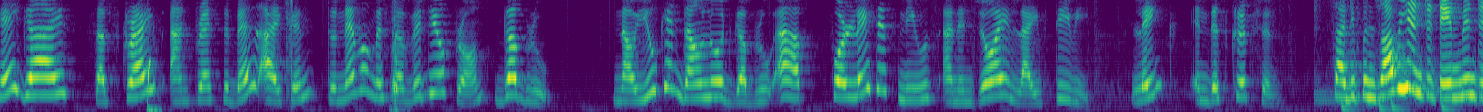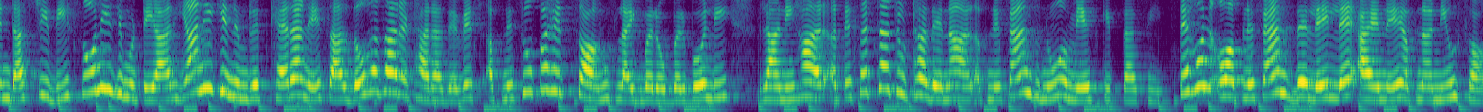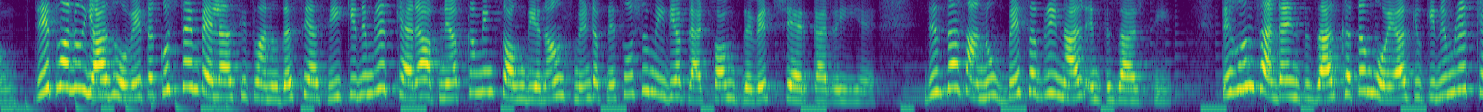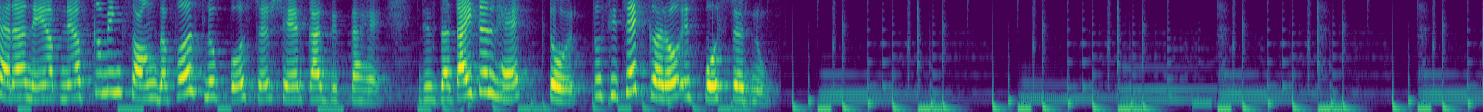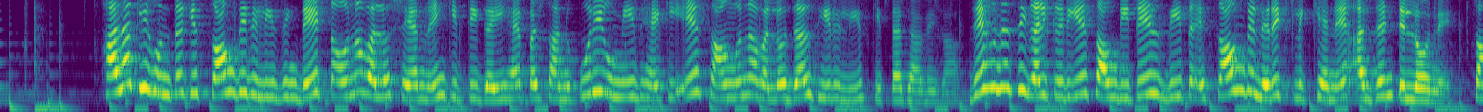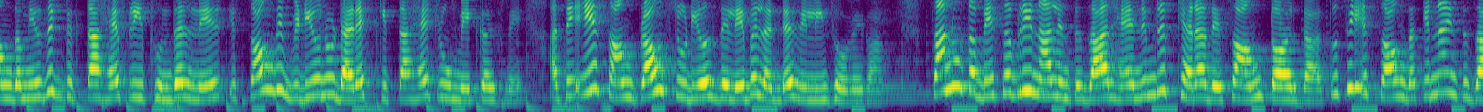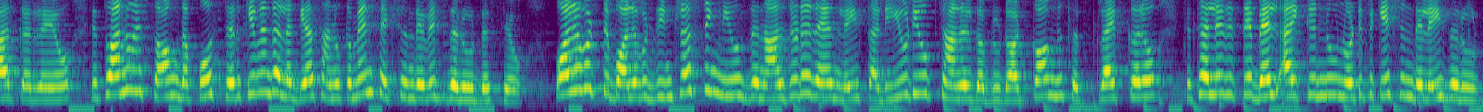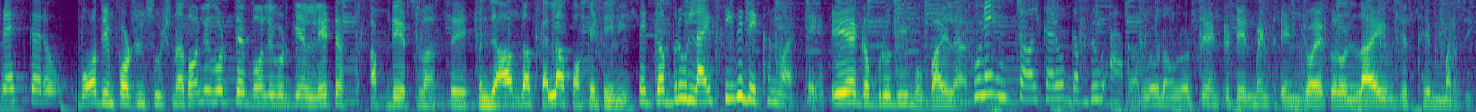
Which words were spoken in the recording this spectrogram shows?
Hey guys, subscribe and press the bell icon to never miss a video from Gabru. Now you can download Gabru app for latest news and enjoy live TV. Link in description. ਸਾਡੀ Punjabi entertainment industry ਦੀ ਸੋਨੀ ਜੀ ਮੁਟਿਆਰ, ਯਾਨੀ ਕਿ ਨਿਮਰਤ ਖਹਿਰਾ ਨੇ ਸਾਲ 2018 ਦੇ ਵਿੱਚ ਆਪਣੇ super hit songs like Brobar Boli, Rani Haar ਅਤੇ ਸੱਚਾ ਝੂਠਾ ਦੇ ਨਾਲ ਆਪਣੇ ਫੈਨਸ ਨੂੰ ਅਮੇਜ਼ ਕੀਤਾ ਸੀ। ਤੇ ਹੁਣ ਉਹ ਆਪਣੇ ਫੈਨਸ ਦੇ ਲਈ ਲੈ ਆਏ ਨੇ ਆਪਣਾ ਨਿਊ Song ਜੇ ਤੁਹਾਨੂੰ ਯਾਦ ਹੋਵੇ ਤਾਂ ਕੁਝ ਟਾਈਮ ਪਹਿਲਾਂ ਅਸੀਂ ਤੁਹਾਨੂੰ ਦੱਸਿਆ ਸੀ ਕਿ ਨਿਮਰਤ ਖਹਿਰਾ ਆਪਣੇ ਅਪਕਮਿੰਗ ਸੌਂਗ ਦੀ ਅਨਾਉਂਸਮੈਂਟ ਆਪਣੇ ਸੋਸ਼ਲ ਮੀਡੀਆ ਪਲੇਟਫਾਰਮਸ ਦੇ ਵਿੱਚ ਸ਼ੇਅਰ ਕਰ ਰਹੀ ਹੈ, ਜਿਸ ਦਾ ਸਾਨੂੰ ਬੇਸਬਰੀ ਨਾਲ ਇੰਤਜ਼ਾਰ ਸੀ। ਤੇ ਹੁਣ ਸਾਡਾ ਇੰਤਜ਼ਾਰ ਖਤਮ ਹੋਇਆ ਕਿਉਂਕਿ ਨਿਮਰਤ ਖਹਿਰਾ ਨੇ ਆਪਣੇ ਅਪਕਮਿੰਗ Song ਦਾ ਫਰਸਟ ਲੁੱਕ ਪੋਸਟਰ ਸ਼ੇਅਰ ਕਰ ਦਿੱਤਾ ਹੈ ਜਿਸ ਦਾ ਟਾਈਟਲ ਹੈ ਟੋਰ। ਤੁਸੀਂ ਚੈੱਕ ਕਰੋ ਇਸ ਪੋਸਟਰ ਨੂੰ। ਹਾਲਾਂਕਿ ਹੁਣ ਤੱਕ ਇਸ Song ਦੀ ਰਿਲੀਜ਼ਿੰਗ ਡੇਟ ਤਾਂ ਉਹਨਾਂ ਵੱਲੋਂ ਸ਼ੇਅਰ ਨਹੀਂ ਕੀਤੀ ਗਈ ਹੈ, ਪਰ ਸਾਨੂੰ ਪੂਰੀ ਉਮੀਦ ਹੈ ਕਿ ਇਹ Song ਉਹਨਾਂ ਵੱਲੋਂ ਜਲਦ ਹੀ ਰਿਲੀਜ਼ ਕੀਤਾ ਜਾਵੇਗਾ। ਜੇ ਹੁਣ ਅਸੀਂ ਗੱਲ ਕਰੀਏ Song ਡਿਟੇਲਸ ਦੀ, ਤਾਂ ਇਸ Song ਦੇ ਲਿਰਿਕਸ ਲਿਖੇ ਨੇ ਅਰਜਨ ਢਿੱਲੋਂ ਨੇ। Song ਦਾ 뮤직 ਦਿੱਤਾ ਹੈ ਪ੍ਰੀਤ ਹੁੰਦਲ ਨੇ। ਇਸ Song ਦੀ ਵੀਡੀਓ ਨੂੰ ਡਾਇਰੈਕਟ ਕੀਤਾ ਹੈ ਟਰੂ ਮੇਕਰਸ ਨੇ ਅਤੇ ਇਹ Song ਬ੍ਰਾਊਨ ਸਟੂਡੀਓਜ਼ ਦੇ ਲੇਬਲ ਅੰਡਰ ਰਿਲੀਜ਼ ਹੋਵੇਗਾ। ਸਾਨੂੰ ਤਾਂ ਬੇਸਬਰੀ ਨਾਲ ਇੰਤਜ਼ਾਰ ਹੈ, ਨਿਮਰਤ ਖਹਿਰਾ ਦੇ Song ਟੌਰ ਦਾ। ਤੁਸੀਂ ਇਸ Song ਦਾ ਕਿੰਨਾ ਇੰਤਜ਼ਾਰ ਕਰ ਰਹੇ ਹੋ ਤੇ ਤੁਹਾਨੂੰ ਇਸ Song ਦਾ ਪੋਸਟਰ ਕਿਵੇਂ ਦਾ ਲੱਗਿਆ ਸਾਨੂੰ ਕਮੈਂਟ ਸੈਕਸ਼ਨ ਦੇ ਵਿੱਚ ਜ਼ਰੂਰ ਦੱਸਿਓ। ਬਾਲੀਵੁੱਡ ਤੇ ਬਾਲੀਵੁੱਡ ਦੀ ਇੰਟਰਸਟਿੰਗ ਨਿਊਜ਼ ਦੇ ਨਾਲ ਜੁੜੇ ਰਹਿਣ ਲਈ ਸਾਡੀ YouTube ਚੈਨਲ gabru.com ਨੂੰ ਸਬਸਕ੍ਰਾਈਬ ਕਰੋ ਤੇ ਥੱਲੇ ਦਿੱਤੇ ਬੈਲ ਆਈਕਨ ਨੂੰ ਨੋਟੀਫਿਕੇਸ਼ਨ ਦੇ ਲਈ ਜ਼ਰੂਰ ਪ੍ਰੈਸ ਕਰੋ। ਬਹੁਤ ਇੰਪੋਰਟੈਂਟ ਸੂਚਨਾ। ਬਾਲੀਵੁੱਡ ਤੇ ਬਾਲੀਵੁੱਡ ਦੀਆਂ ਲੇਟੈਸਟ ਅਪਡੇਟਸ ਵਾਸਤੇ ਪੰਜਾਬ ਦਾ ਪਹਿਲਾ ਪਾਕਟ ਟੀਵੀ ਤੇ ਗੱਭਰੂ ਲਾਈਵ ਟੀਵੀ ਦੇਖਣ ਵਾਸਤੇ। ਇਹ ਹੈ ਗੱਭਰੂ ਦੀ ਮੋਬਾਈਲ ਐਪ ਹੁਣੇ ਇੰਸਟਾਲ ਕਰੋ ਗੱਭਰੂ ਐਪ ਕਰ ਲਓ ਡਾਊਨਲੋਡ ਤੇ ਐਂਟਰਟੇਨਮੈਂਟ ਇੰਜੋਏ ਕਰੋ ਲਾਈਵ ਜਿੱਥੇ ਮਰਜ਼ੀ।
